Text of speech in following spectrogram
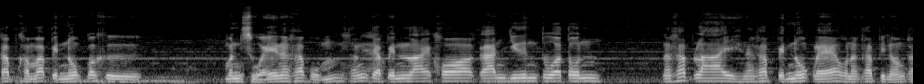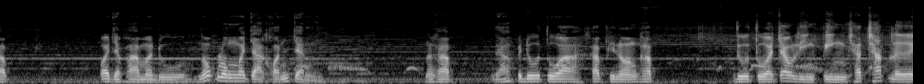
ครับคำว่าเป็นนกก็คือมันสวยนะครับ ผมทั้งจะเป็นลายคอการยืนตัวตนนะครับ ลายนะครับ เป็นนกแล้วนะครับ พี่น้องครับก็จะพามาดูนกลงมาจากขอนแก่นนะครับ เดี๋ยวไปดูตัวครับพี่น้องครับ ดูตัวเจ้าลิงปิงชัดๆเลย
